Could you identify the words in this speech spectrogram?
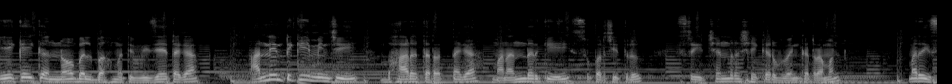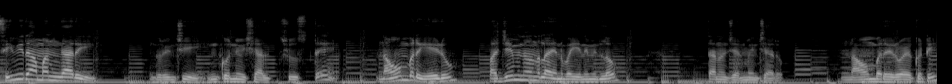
ఏకైక నోబెల్ బహుమతి విజేతగా అన్నింటికీ మించి భారతరత్నగా మనందరికీ సుపరిచితుడు శ్రీ చంద్రశేఖర్ వెంకటరమణ్. మరి సివి రామన్ గారి గురించి ఇంకొన్ని విషయాలు చూస్తే నవంబర్ ఏడు పద్దెనిమిది వందల ఎనభై ఎనిమిదిలో తను జన్మించారు. నవంబర్ ఇరవై ఒకటి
